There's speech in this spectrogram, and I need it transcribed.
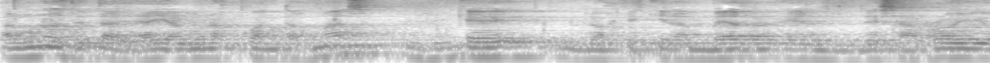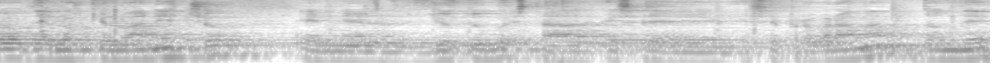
algunos detalles, hay algunas cuantas más que los que quieran ver el desarrollo de los que lo han hecho, en el YouTube está ese, programa donde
